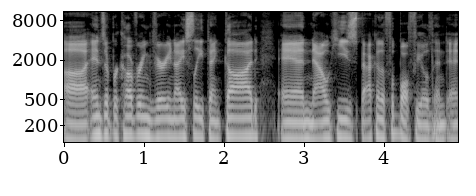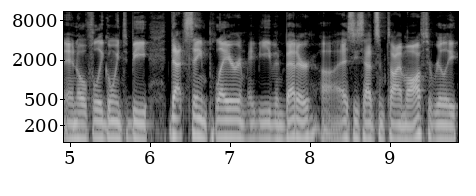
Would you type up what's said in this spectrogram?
Uh, ends up recovering very nicely, thank God. And now he's back on the football field and, and, and hopefully going to be that same player and maybe even better uh, as he's had some time off to really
